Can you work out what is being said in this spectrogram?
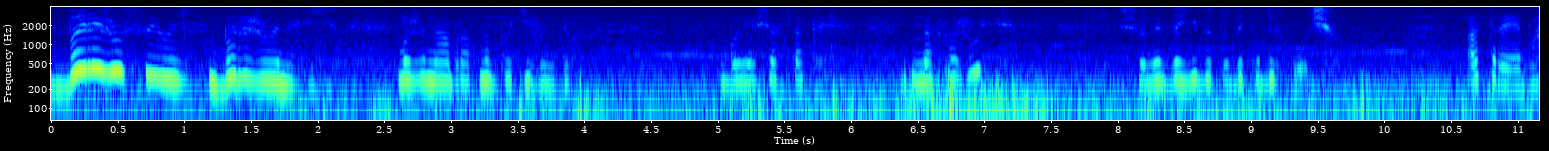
бережу сили, бережу енергію. Може на обратному путі вийду. Бо я зараз так нахожусь, що не доїду туди, куди хочу. А треба.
